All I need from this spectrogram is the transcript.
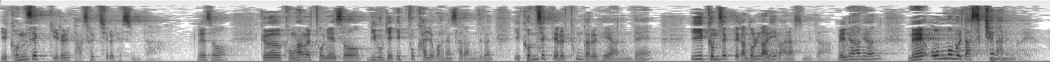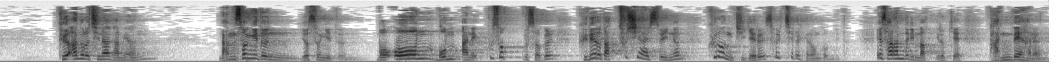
이 검색기를 다 설치를 했습니다. 그래서 그 공항을 통해서 미국에 입국하려고 하는 사람들은 이 검색대를 통과를 해야 하는데 이 검색대가 논란이 많았습니다. 왜냐하면 내 온몸을 다 스캔하는 거예요. 그 안으로 지나가면 남성이든 여성이든 뭐 온 몸 안에 구석구석을 그대로 다 투시할 수 있는 그런 기계를 설치를 해 놓은 겁니다. 사람들이 막 이렇게 반대하는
